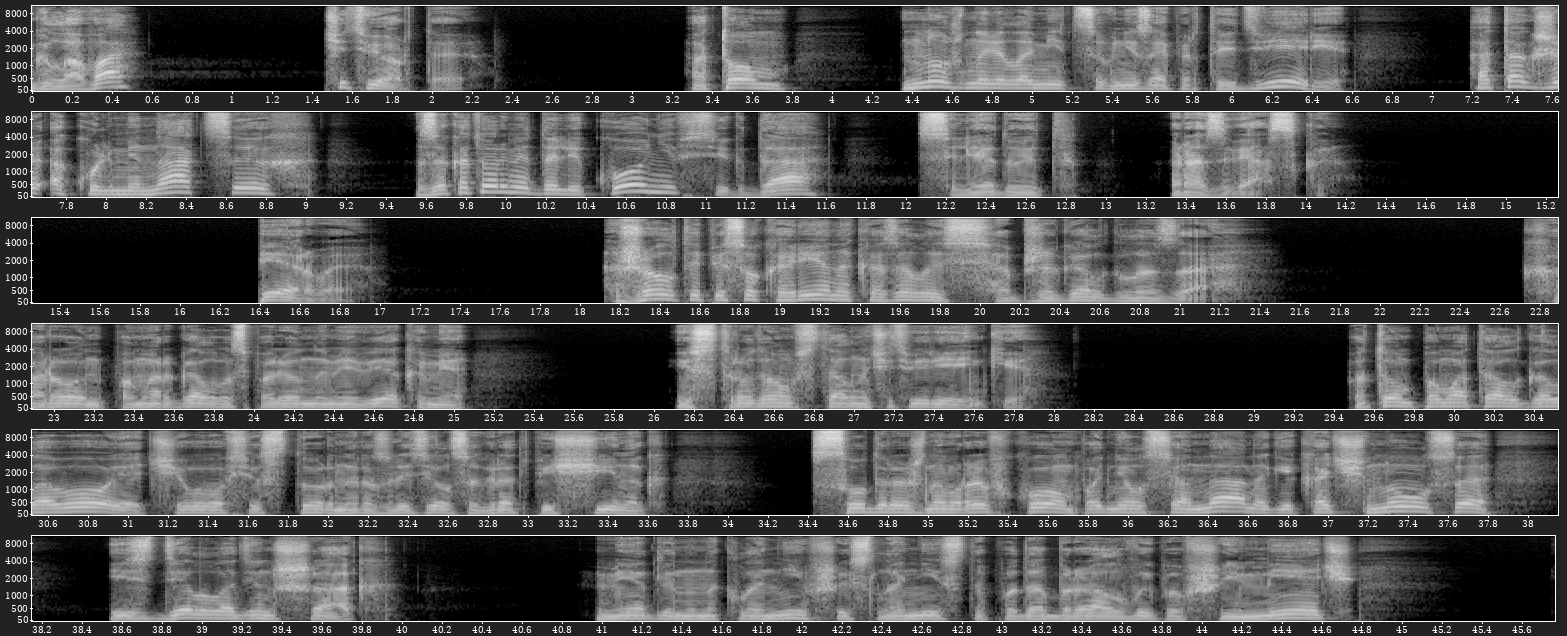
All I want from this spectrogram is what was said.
Глава четвертая. О том, нужно ли ломиться в незапертые двери, а также о кульминациях, за которыми далеко не всегда следует развязка. Первое. Желтый песок арены, казалось, обжигал глаза. Харон поморгал воспаленными веками и с трудом встал на четвереньки — Потом помотал головой, отчего во все стороны разлетелся град песчинок. Судорожным рывком поднялся на ноги, качнулся и сделал один шаг. Медленно наклонившись, слонисто подобрал выпавший меч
